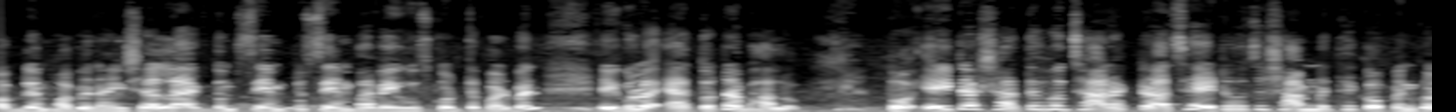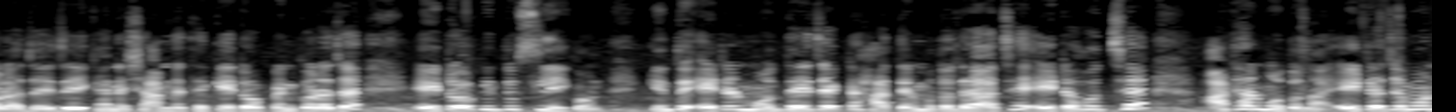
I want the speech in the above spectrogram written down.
প্রবলেম হবে না ইনশাল্লাহ একদম সেম টু সেমভাবে ইউজ করতে পারবেন। এগুলো এতটা ভালো। তো এইটার সাথে হচ্ছে আরেকটা আছে, এটা হচ্ছে সামনে থেকে ওপেন করা যায়। যে এখানে সামনে থেকে এটা ওপেন করা যায় এইটাও কিন্তু স্লিকন কিন্তু এটার মধ্যে যে একটা হাতের মতো দেওয়া আছে, এটা হচ্ছে আঠার মতো না। এটা যেমন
